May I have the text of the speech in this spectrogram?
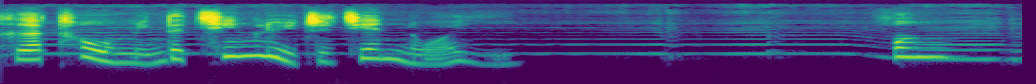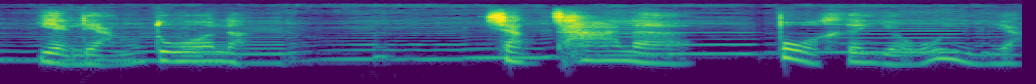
和透明的青绿之间挪移，风也凉多了，像擦了薄荷油一样。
